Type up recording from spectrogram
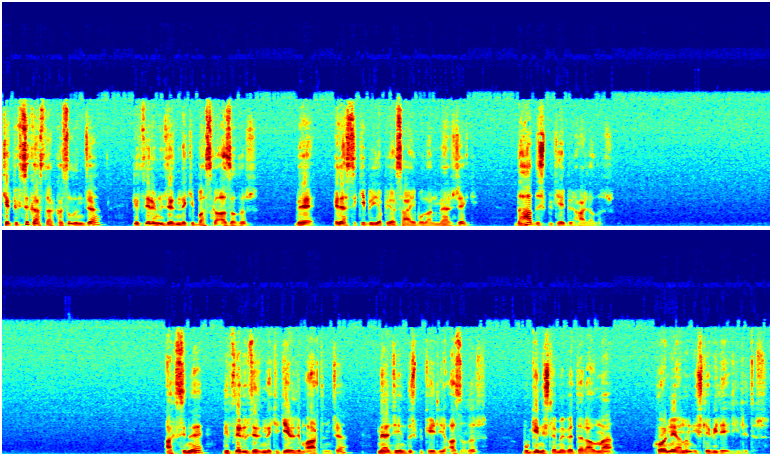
Kirpiksi kaslar kasılınca liflerin üzerindeki baskı azalır ve elastiki bir yapıya sahip olan mercek daha dış bükey bir hal alır. Aksine lifler üzerindeki gerilim artınca merceğin dış bükeyliği azalır. Bu genişleme ve daralma korneanın işleviyle ilgilidir.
